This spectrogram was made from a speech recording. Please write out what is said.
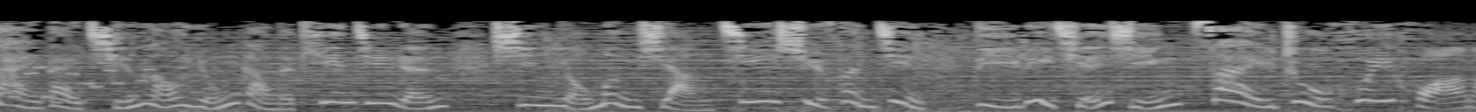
代代勤劳勇敢的天津人，心有梦想，接续奋进，砥砺前行，再铸辉煌。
